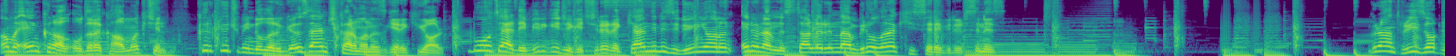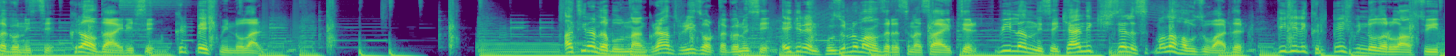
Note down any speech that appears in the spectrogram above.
Ama en kral odada kalmak için 43 bin doları gözden çıkarmanız gerekiyor. Bu otelde bir gece geçirerek kendinizi dünyanın en önemli starlarından biri olarak hissedebilirsiniz. Grand Resort Lagonisi, Kral Dairesi, 45 bin dolar. Atina'da bulunan Grand Resort Lagonisi, Ege'nin huzurlu manzarasına sahiptir. Villanın ise kendi kişisel ısıtmalı havuzu vardır. Geceli 45 bin dolar olan suite,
